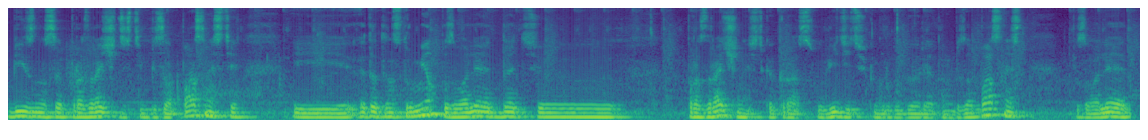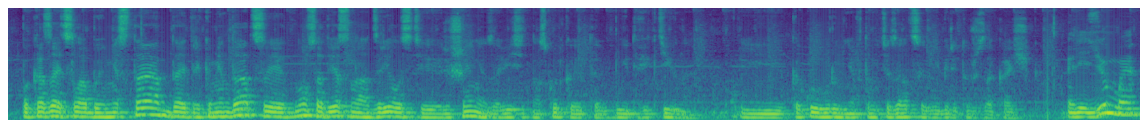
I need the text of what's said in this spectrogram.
бизнеса, прозрачности безопасности. И этот инструмент позволяет дать э, прозрачность как раз, увидеть, грубо говоря, там безопасность, позволяет показать слабые места, дать рекомендации. Ну, соответственно, от зрелости решения зависит, насколько это будет эффективно и какой уровень автоматизации выберет уже заказчик. Резюме.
